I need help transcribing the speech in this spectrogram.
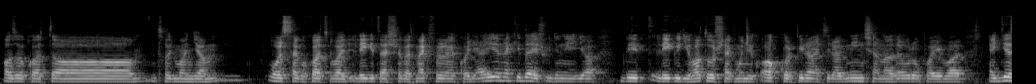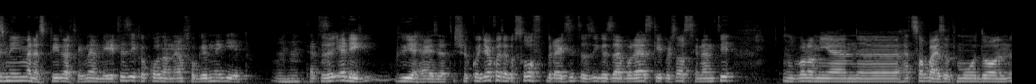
azokat a, hogy mondjam, országokat vagy légitársaságokat megfelelően, hogy eljönnek ide, és ugyanígy a brit légügyi hatóság mondjuk akkor pillanatilag nincsen az európaival egyezményben, ez pillanatilag nem létezik, akkor onnan nem fog jönni gép. Uh-huh. Tehát ez egy elég hülye helyzet. És akkor gyakorlatilag a soft Brexit az igazából ehhez képest azt jelenti, hogy valamilyen hát szabályzott módon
